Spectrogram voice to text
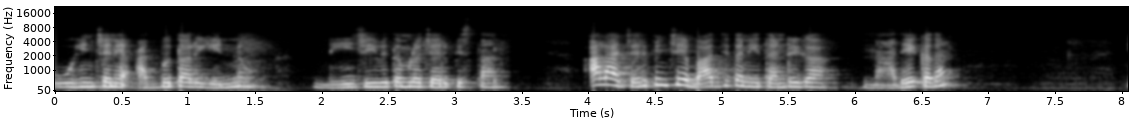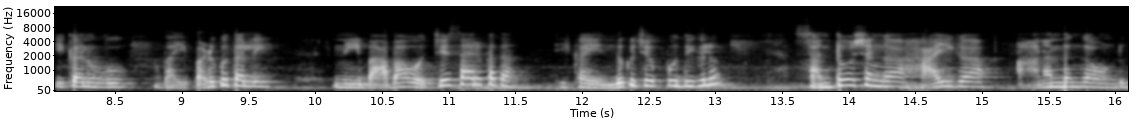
ఊహించని అద్భుతాలు ఎన్నో నీ జీవితంలో జరిపిస్తాను. అలా జరిపించే బాధ్యత నీ తండ్రిగా నాదే కదా. ఇక నువ్వు భయపడుకు తల్లి. నీ బాబా వచ్చేశారు కదా. ఇక ఎందుకు చెప్పు దిగులు? సంతోషంగా హాయిగా ఆనందంగా ఉండు.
